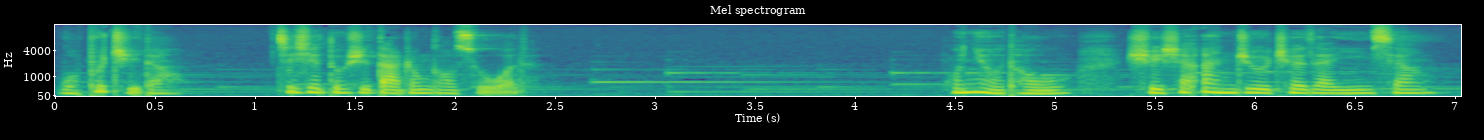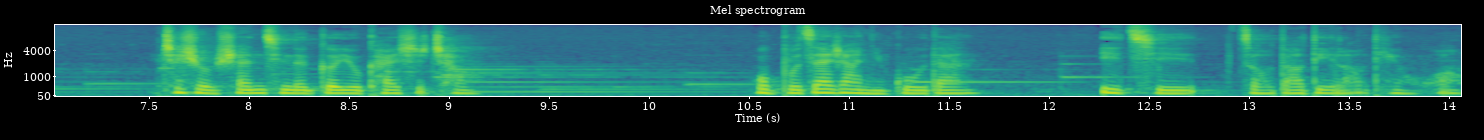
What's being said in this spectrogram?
我不知道，这些都是大钟告诉我的。”我扭头，雪山按住车载音箱，这首煽情的歌又开始唱：“我不再让你孤单，一起走到地老天荒。”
